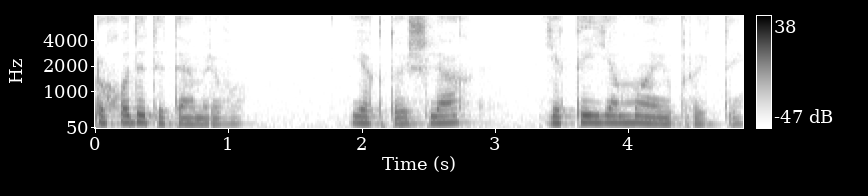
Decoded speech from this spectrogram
Проходити темряву, як той шлях, який я маю пройти.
